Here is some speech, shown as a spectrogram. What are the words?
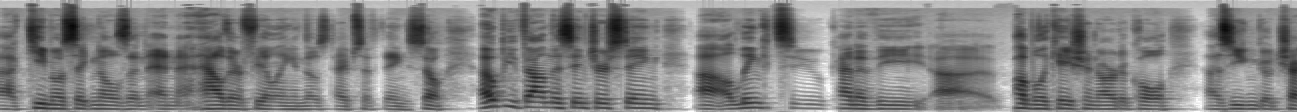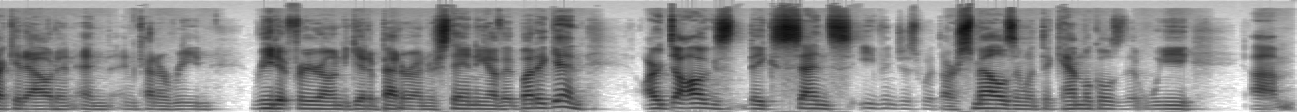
uh, chemo signals and, and how they're feeling and those types of things. So I hope you found this interesting. Uh, I'll link to kind of the uh, publication article uh, so you can go check it out and, and, and kind of read read it for your own to get a better understanding of it. But again, our dogs make sense even just with our smells and with the chemicals that we um,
